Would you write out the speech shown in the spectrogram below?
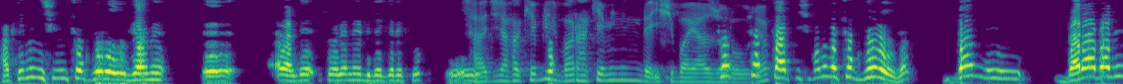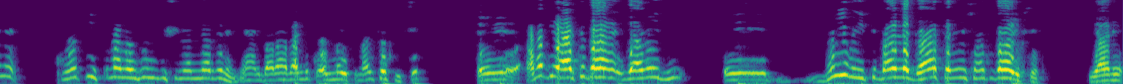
hakemin işinin çok zor olacağını e, herhalde söylemeye bile gerek yok. E, Sadece hakem değil, var hakeminin de işi bayağı zor çok, olacak. Çok tartışmalı ve çok zor olacak. Ben e, beraberliğin kuvvetli ihtimal olduğunu düşünenlerdenim. Yani beraberlik olma ihtimali çok yüksek. E, ama bir artı daha ilave edeyim. E, bu yıl itibariyle Galatasaray'ın şansı daha yüksek. Yani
